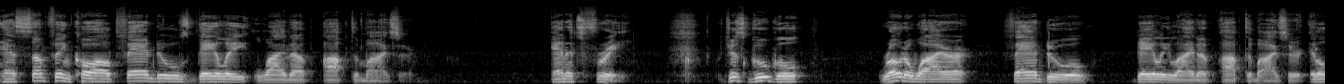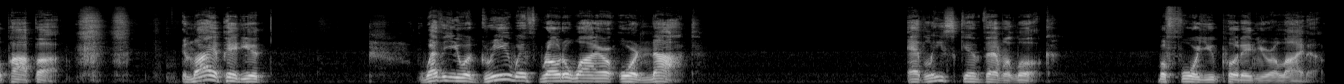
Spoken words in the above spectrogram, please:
has something called FanDuel's Daily Lineup Optimizer. and it's free. Just Google RotoWire FanDuel Daily Lineup Optimizer. It'll pop up. In my opinion, whether you agree with RotoWire or not, at least give them a look before you put in your lineup.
